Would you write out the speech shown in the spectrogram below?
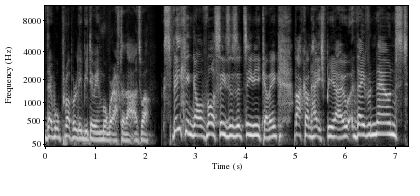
They will probably be doing more after that as well. Speaking of more seasons of TV coming, back on HBO, they've announced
